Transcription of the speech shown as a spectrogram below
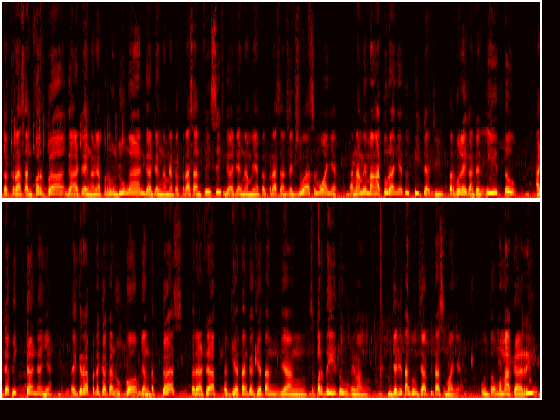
kekerasan verbal, nggak ada yang namanya perundungan, nggak ada yang namanya kekerasan fisik, nggak ada yang namanya kekerasan seksual, semuanya. Karena memang aturannya itu tidak diperbolehkan dan itu ada pidananya. Saya kira penegakan hukum yang tegas terhadap kegiatan-kegiatan yang seperti itu memang menjadi tanggung jawab kita semuanya untuk memagari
